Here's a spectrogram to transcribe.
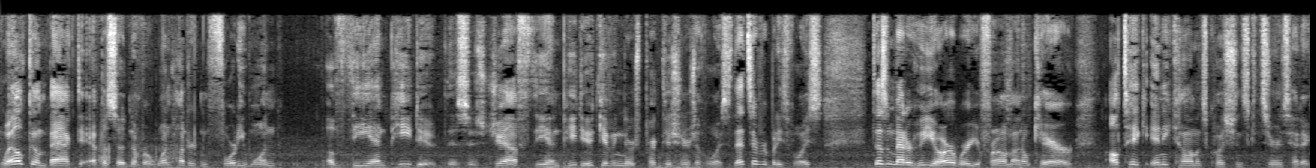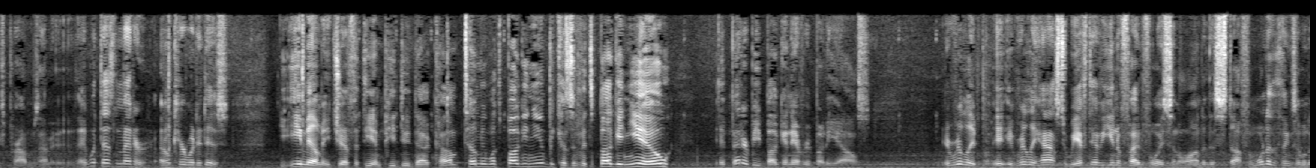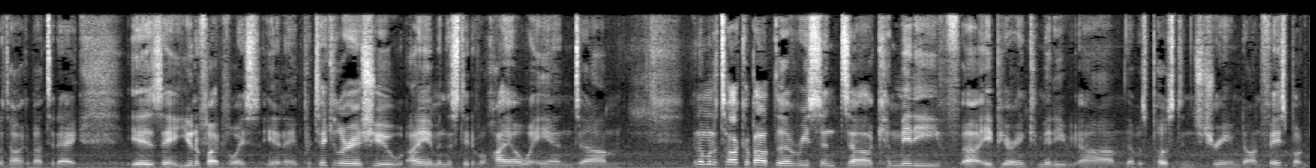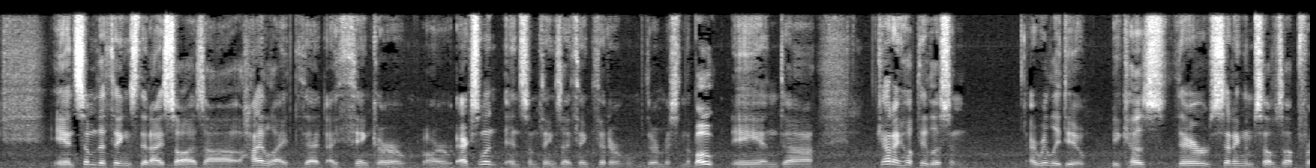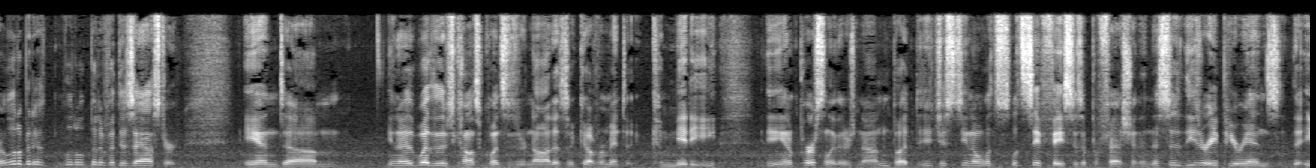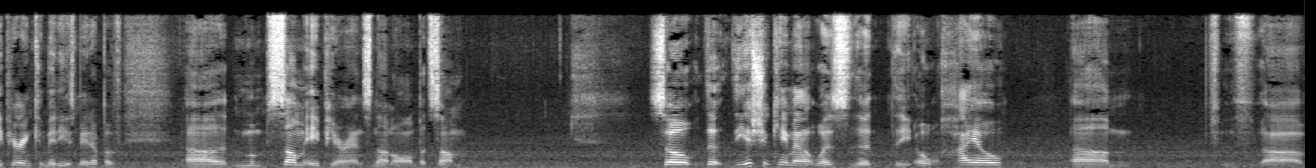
Welcome back to episode number 141 of The NP Dude. This is Jeff, the NP Dude, giving nurse practitioners a voice. That's everybody's voice. It Doesn't matter who you are, where you're from, I don't care. I'll take any comments, questions, concerns, headaches, problems. It doesn't matter. I don't care what it is. You email me, jeff at the thenpdude.com. Tell me what's bugging you, because if it's bugging you, it better be bugging everybody else. It really, it really has to. We have to have a unified voice in a lot of this stuff. And one of the things I want to talk about today is a unified voice in a particular issue. I am in the state of Ohio, and um, and I'm going to talk about the recent uh, committee, uh, APRN committee uh, that was posted and streamed on Facebook, and some of the things that I saw as a highlight that I think are are excellent, and some things I think that are they're missing the boat. And uh, God, I hope they listen. I really do because they're setting themselves up for a little bit of little bit of a disaster, and um, you know whether there's consequences or not as a government committee you know personally there's none but it just you know let's let's say face as a profession. And this is these are APRNs the APRN committee is made up of uh, some APRNs not all but some. So the the issue came out was that the Ohio um, uh,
